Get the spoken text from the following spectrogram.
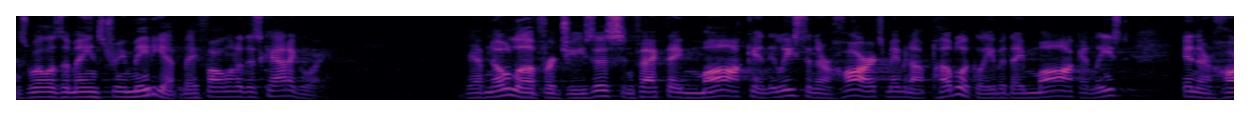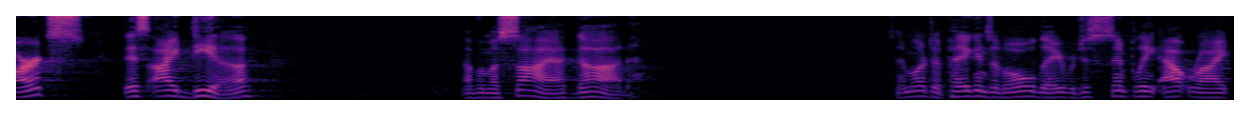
as well as the mainstream media. They fall into this category. They have no love for Jesus. In fact, they mock, and at least in their hearts, maybe not publicly, but they mock, at least in their hearts, this idea of a Messiah, God. Similar to pagans of old, they would just simply outright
